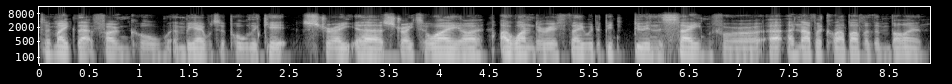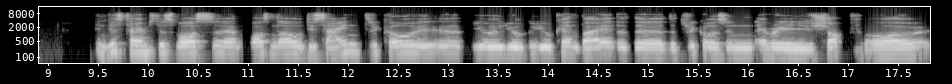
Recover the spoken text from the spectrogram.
to make that phone call and be able to pull the kit straight uh, straight away. I, I wonder if they would have been doing the same for uh, another club other than Bayern. In these times, this was uh, was no design tricot. Uh, you you you can buy the, the, the tricots in every shop, or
